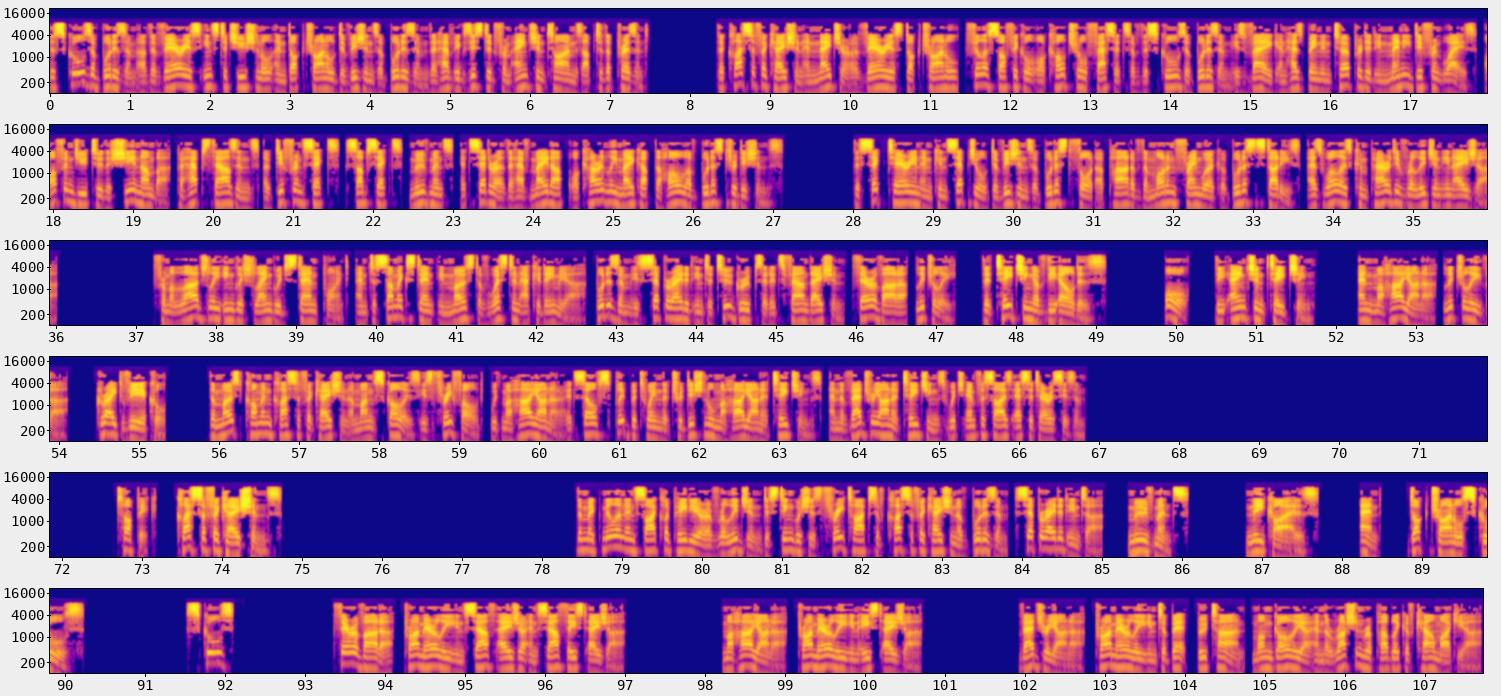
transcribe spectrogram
The schools of Buddhism are the various institutional and doctrinal divisions of Buddhism that have existed from ancient times up to the present. The classification and nature of various doctrinal, philosophical or cultural facets of the schools of Buddhism is vague and has been interpreted in many different ways, often due to the sheer number perhaps thousands of different sects, subsects, movements, etc. that have made up or currently make up the whole of Buddhist traditions. The sectarian and conceptual divisions of Buddhist thought are part of the modern framework of Buddhist studies, as well as comparative religion in Asia. From a largely English-language standpoint, and to some extent in most of Western academia, Buddhism is separated into two groups at its foundation, Theravada, literally, the teaching of the elders, or the ancient teaching, and Mahayana, literally the great vehicle, the most common classification among scholars is threefold, with Mahayana itself split between the traditional Mahayana teachings, and the Vajrayana teachings which emphasize esotericism. Classifications The Macmillan Encyclopedia of Religion distinguishes three types of classification of Buddhism, separated into movements, nikayas, and doctrinal schools. Schools Theravada, primarily in South Asia and Southeast Asia. Mahayana, primarily in East Asia. Vajrayana, primarily in Tibet, Bhutan, Mongolia and the Russian Republic of Kalmykia.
